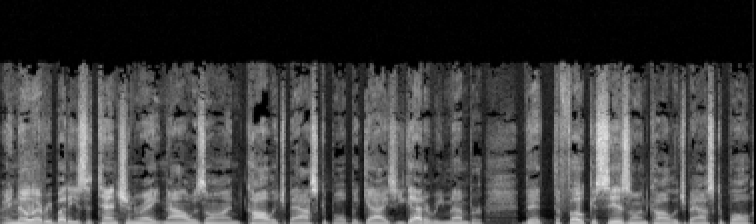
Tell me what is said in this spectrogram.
I know everybody's attention right now is on college basketball, but guys, you got to remember that the focus is on college basketball.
